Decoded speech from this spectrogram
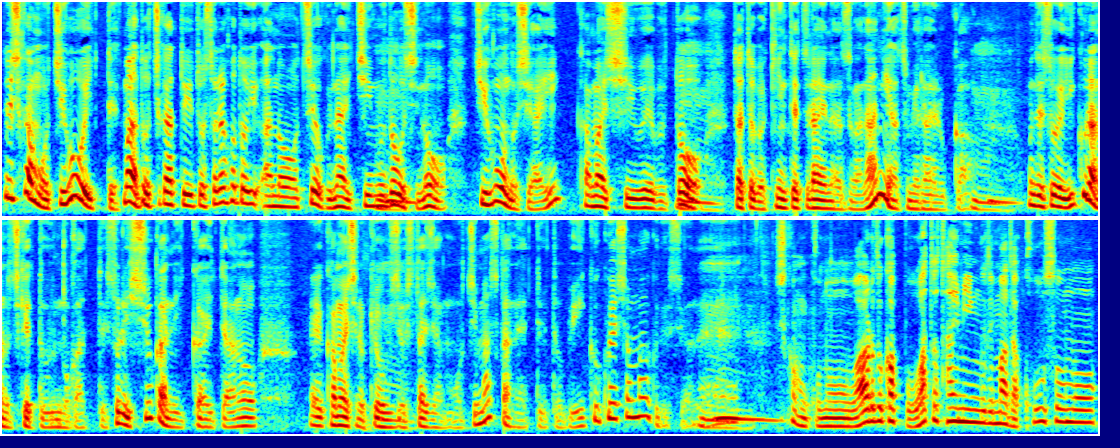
でしかも地方行ってまあどっちかというとそれほどあの強くないチーム同士の地方の試合釜石シーウェーブと、うん。例えば近鉄ライナーズが何人集められるか、うん。でそれいくらのチケット売るのかってそれ1週間に1回ってあの、えー釜石の競技場スタジアム落ちますかねっていうとビッグクエスチョンマークですよね。しかもこのワールドカップ終わったタイミングでまだ構想も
